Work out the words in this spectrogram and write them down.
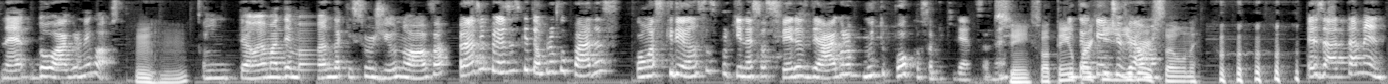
né, do agronegócio. Uhum. Então, é uma demanda que surgiu nova para as empresas que estão preocupadas com as crianças, porque nessas feiras de agro, muito pouco sobre crianças, né? Sim, só tem então, o parquinho de diversão, uma... né? Exatamente.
